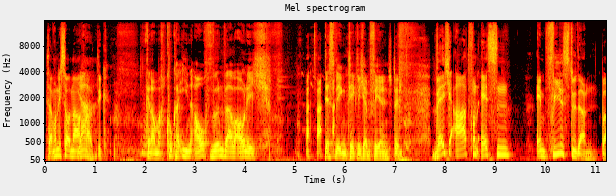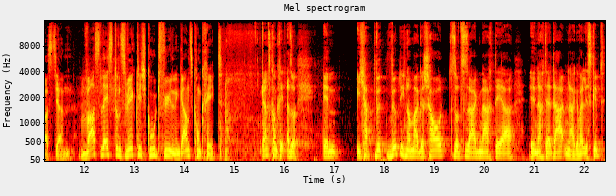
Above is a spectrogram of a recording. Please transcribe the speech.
Ist einfach nicht so nachhaltig. Ja. Genau, macht Kokain auch, würden wir aber auch nicht deswegen täglich empfehlen. Stimmt. Welche Art von Essen empfiehlst du dann, Bastian? Was lässt uns wirklich gut fühlen, ganz konkret? Ganz konkret, also ähm, ich habe wirklich nochmal geschaut, sozusagen nach der, äh, nach der Datenlage, weil es gibt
